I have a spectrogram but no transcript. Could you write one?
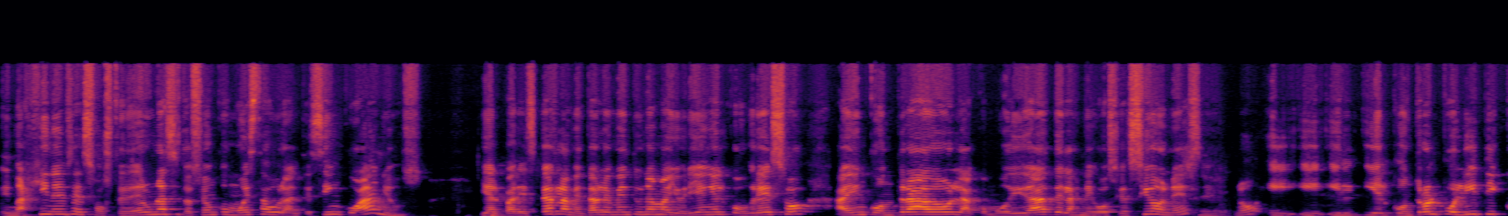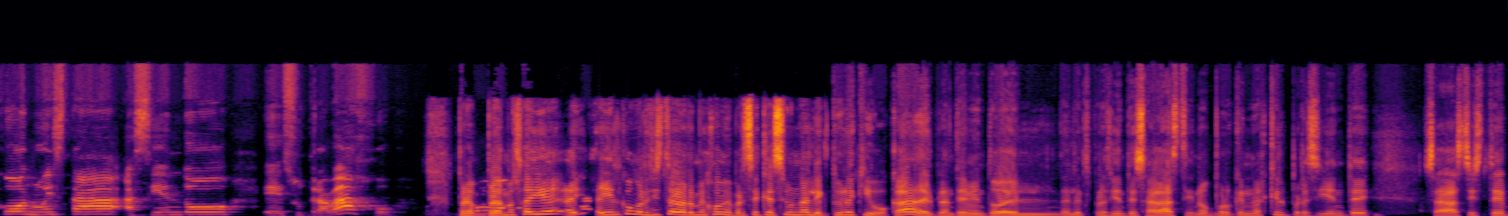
imagínense, sostener una situación como esta durante cinco años. Y al parecer, lamentablemente, una mayoría en el Congreso ha encontrado la comodidad de las negociaciones, ¿no? Y, y, el control político no está haciendo eh, su trabajo. Pero, además ahí, el congresista Bermejo me parece que hace una lectura equivocada del planteamiento del, del expresidente Sagasti, ¿no? Porque no es que el presidente Sagasti esté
